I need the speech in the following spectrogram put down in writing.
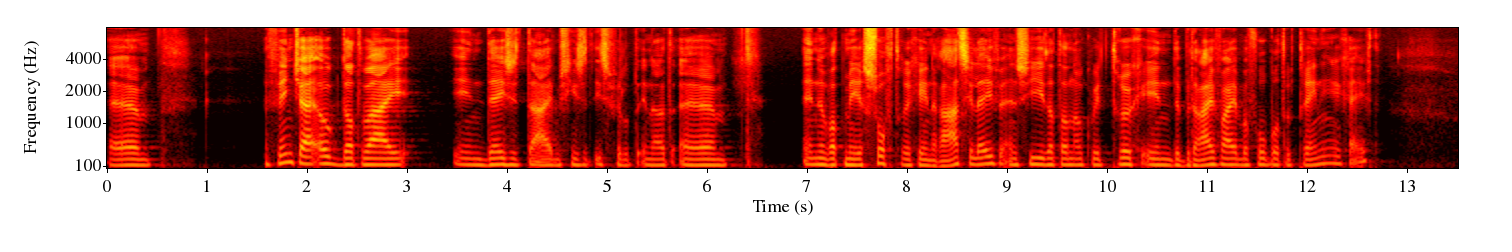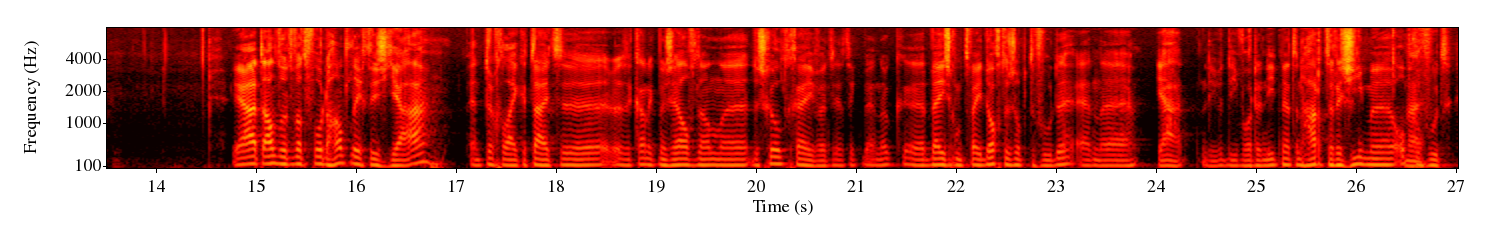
Ehm, vind jij ook dat wij in deze tijd, misschien zit iets veel op de inhoud, ehm, in een wat meer softere generatie leven? En zie je dat dan ook weer terug in de bedrijven waar je bijvoorbeeld ook trainingen geeft? Ja, het antwoord wat voor de hand ligt is ja. En tegelijkertijd eh, kan ik mezelf dan eh, de schuld geven. Dat Ik ben ook eh, bezig om twee dochters op te voeden. En ja, die, die worden niet met een hard regime opgevoed.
